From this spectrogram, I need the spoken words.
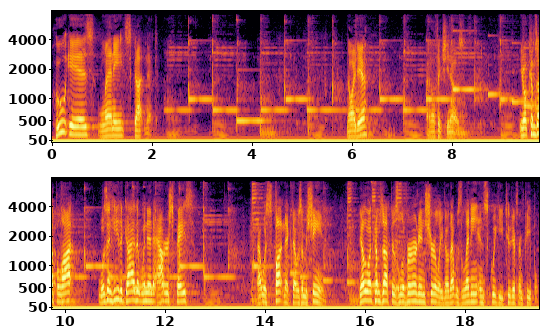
Who is Lenny Skutnik? No idea? I don't think she knows. You know what comes up a lot? Wasn't he the guy that went into outer space? That was Sputnik. That was a machine. The other one comes up is Laverne and Shirley. No, that was Lenny and Squiggy, two different people.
